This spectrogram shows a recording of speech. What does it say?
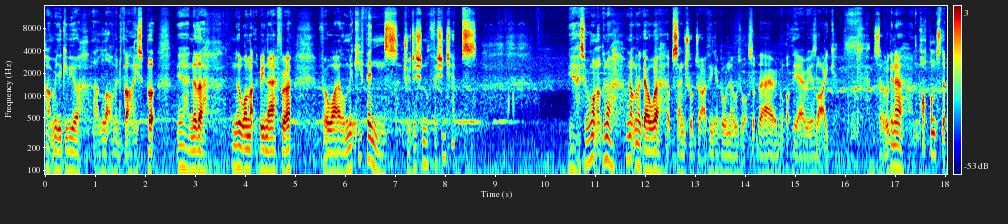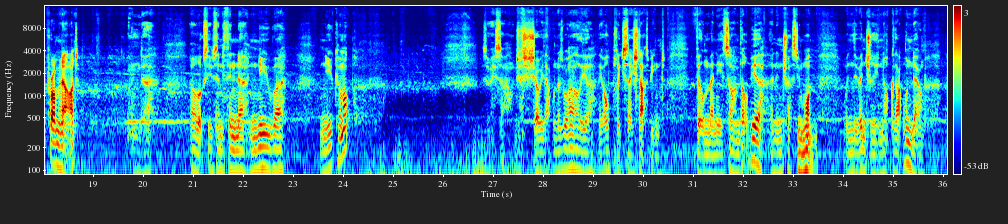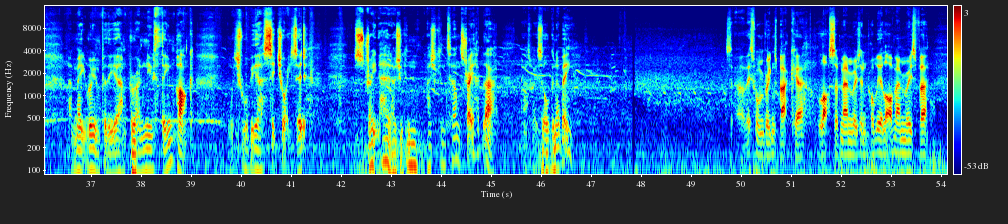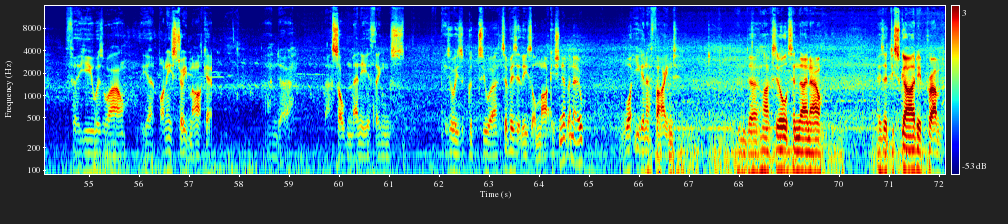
can't really give you a, a, lot of advice. But yeah, another another one that's been there for a, for a while. Mickey Finn's traditional fish and chips. Yeah, so we're not gonna we're not gonna go uh, up Central Drive. I think everyone knows what's up there and what the area is like. So we're gonna pop onto the promenade and. Uh, Oh look, see if there's anything uh, new uh, new come up. So, so I'll just show you that one as well. The uh, the old police station that's been filmed many a time. That'll be a, an interesting one when they eventually knock that one down and make room for the uh, brand new theme park, which will be uh, situated straight ahead, as you can as you can tell, straight ahead there. That's where it's all going to be. So this one brings back uh, lots of memories and probably a lot of memories for for you as well. The uh, Bonny Street Market, and uh, that sold many things. It's always good to uh, to visit these little markets. You never know what you're gonna find. And uh, like I said, all that's in there now is a discarded pram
